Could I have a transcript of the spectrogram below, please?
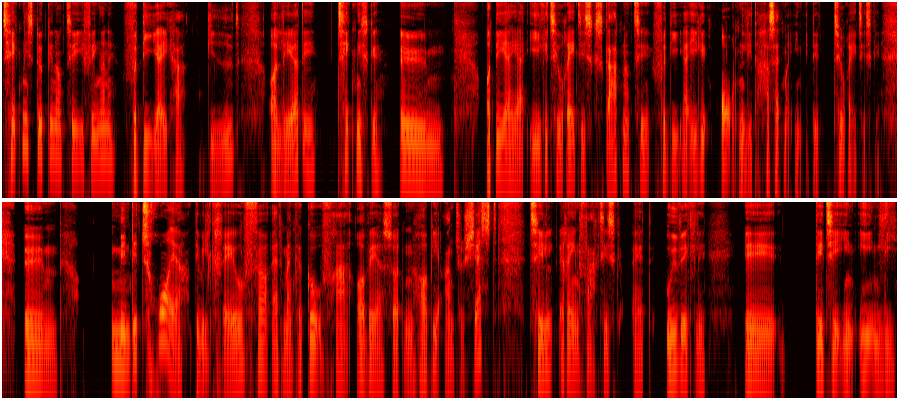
teknisk dygtig nok til i fingrene, fordi jeg ikke har givet at lære det tekniske. Øh, og det er jeg ikke teoretisk skarp nok til, fordi jeg ikke ordentligt har sat mig ind i det teoretiske. Øhm, men det tror jeg, det vil kræve, før at man kan gå fra at være sådan hobbyentusiast til rent faktisk at udvikle øh, det til en egentlig,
